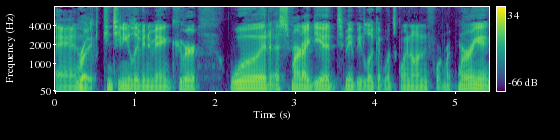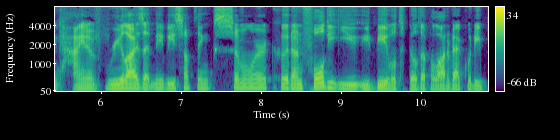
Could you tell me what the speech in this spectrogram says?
and right. continue living in Vancouver. Would a smart idea to maybe look at what's going on in Fort McMurray and kind of realize that maybe something similar could unfold? You, would be able to build up a lot of equity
